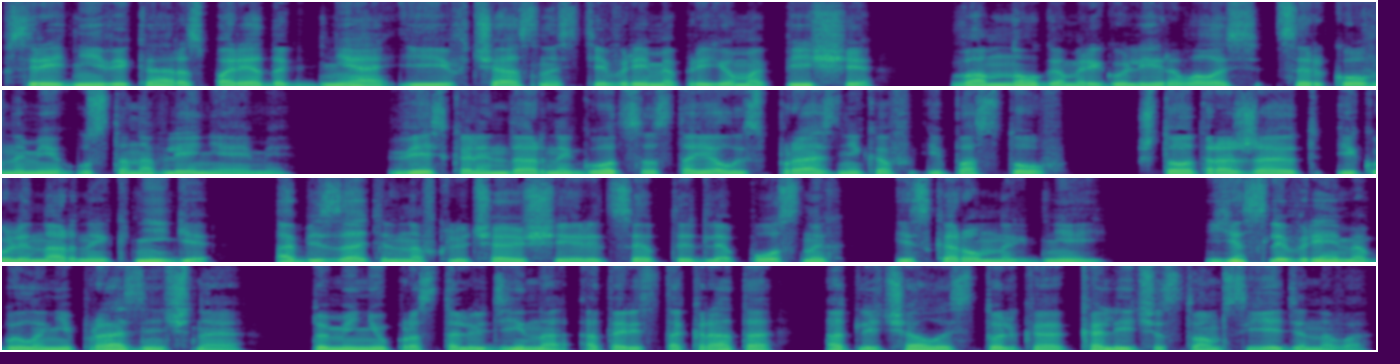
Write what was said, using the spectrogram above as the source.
В средние века распорядок дня и, в частности, время приема пищи во многом регулировалось церковными установлениями. Весь календарный год состоял из праздников и постов, что отражают и кулинарные книги, обязательно включающие рецепты для постных и скоромных дней. Если время было не праздничное, то меню простолюдина от аристократа отличалось только количеством съеденного.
